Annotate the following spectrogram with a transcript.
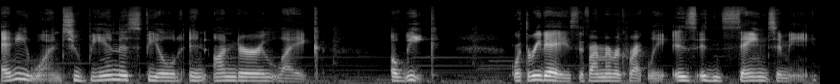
anyone, to be in this field in under like a week or three days, if I remember correctly, is insane to me.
